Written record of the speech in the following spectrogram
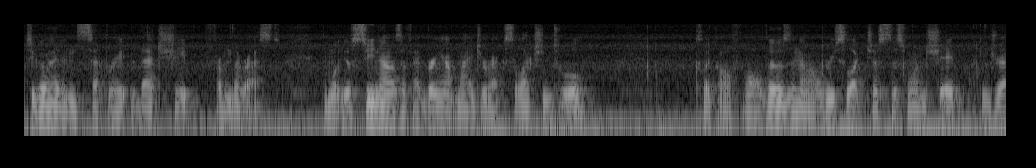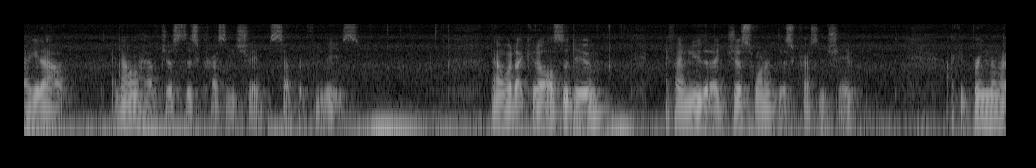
to go ahead and separate that shape from the rest. And what you'll see now is if I bring out my direct selection tool, click off of all those and then I'll reselect just this one shape. I can drag it out and now I'll have just this crescent shape separate from these. Now what I could also do, if I knew that I just wanted this crescent shape, I could bring my,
